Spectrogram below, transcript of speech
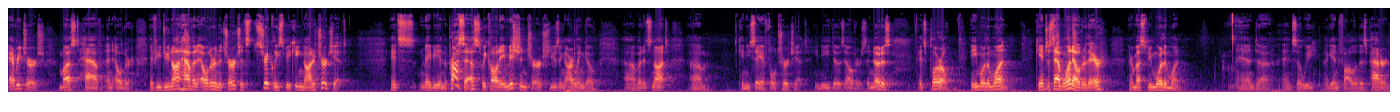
Every church must have an elder. If you do not have an elder in the church, it's strictly speaking not a church yet. It's maybe in the process. We call it a mission church using our lingo, uh, but it's not um, can you say a full church yet? You need those elders. And notice it's plural. You need more than one. Can't just have one elder there. There must be more than one. And uh, and so we again follow this pattern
